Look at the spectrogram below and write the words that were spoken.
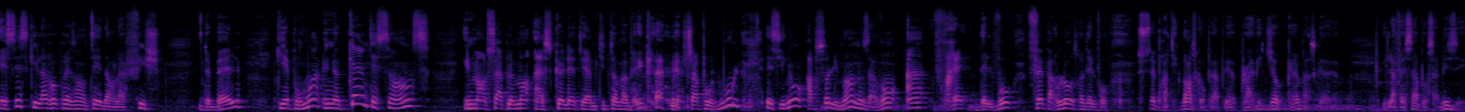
Et c'est ce qu'il a représenté dans la fiche de Belle, qui est pour moi une quintessence il manque simplement un squelette et un petit homme avec un chapeau boule. Et sinon, absolument, nous avons un vrai Delvaux fait par l'autre Delvaux. C'est pratiquement ce qu'on peut appeler un private joke, hein, parce que il a fait ça pour s'amuser.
